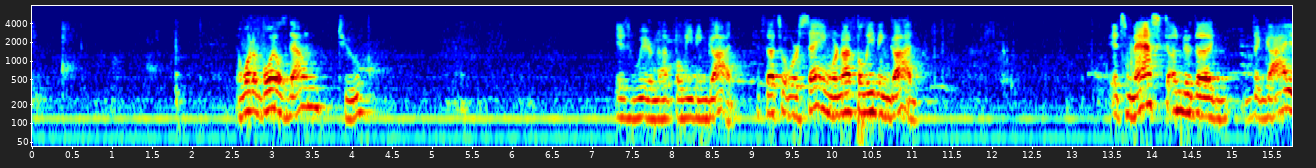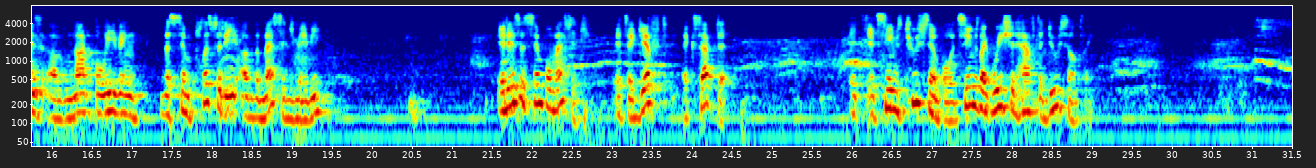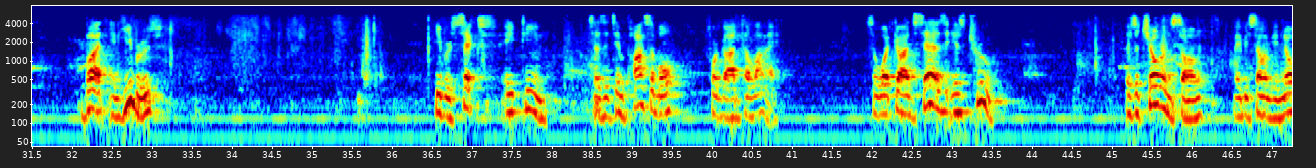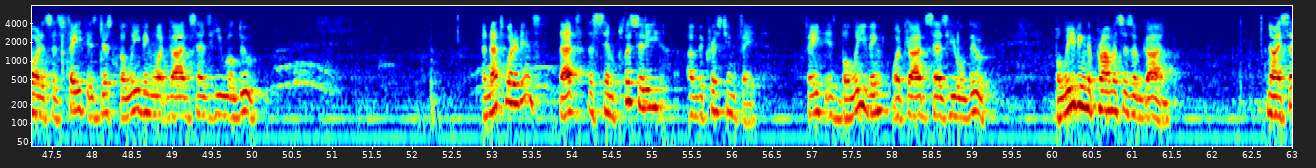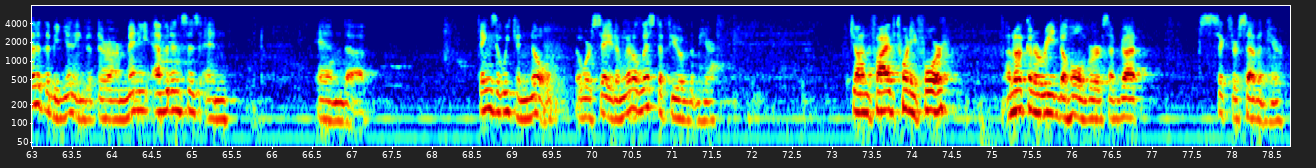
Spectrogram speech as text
And what it boils down to is we're not believing God. If that's what we're saying, we're not believing God. It's masked under the, the guise of not believing the simplicity of the message, maybe. It is a simple message. It's a gift, accept it it, it seems too simple. It seems like we should have to do something. But in Hebrews, Hebrews 6:18 says it's impossible for God to lie. So what God says is true. There's a children's song, maybe some of you know it. It says, Faith is just believing what God says He will do. And that's what it is. That's the simplicity of the Christian faith. Faith is believing what God says He will do, believing the promises of God. Now, I said at the beginning that there are many evidences and and uh, things that we can know that we're saved. I'm going to list a few of them here. John 5:24. I'm not going to read the whole verse. I've got six or seven here.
